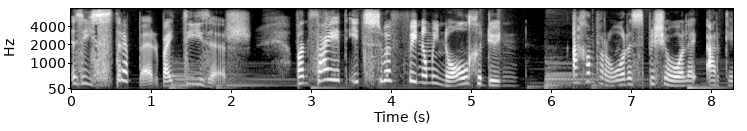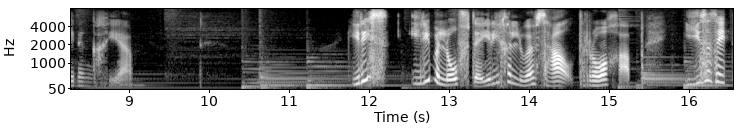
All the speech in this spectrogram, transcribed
is die stripper by Teasers. Want sy het iets so fenomenaal gedoen. Ek gaan vir haar 'n spesiale erkenning gee. Hierdie hierdie belofte, hierdie geloofsheld, Rahab. Jesus het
